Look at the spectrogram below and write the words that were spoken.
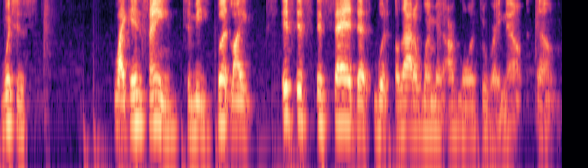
which is like insane to me. But like, it's it's it's sad that what a lot of women are going through right now um,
